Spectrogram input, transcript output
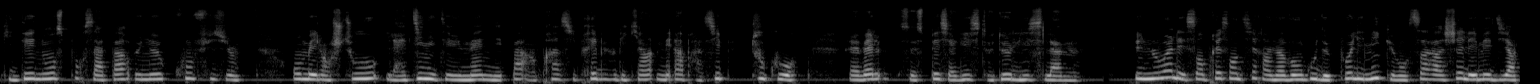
qui dénonce pour sa part une confusion. On mélange tout, la dignité humaine n'est pas un principe républicain, mais un principe tout court, révèle ce spécialiste de l'islam. Une loi laissant pressentir un avant-goût de polémique que vont s'arracher les médias,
